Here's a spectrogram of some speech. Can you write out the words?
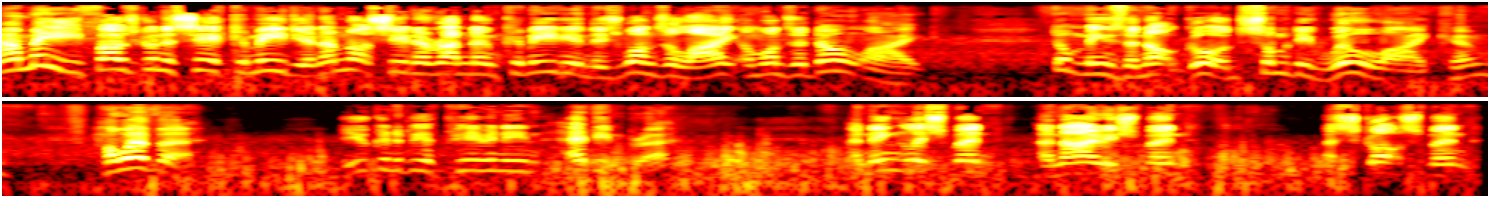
Now me, if I was going to see a comedian, I'm not seeing a random comedian. There's ones I like and ones I don't like. Don't mean they're not good. Somebody will like them. However, are you going to be appearing in Edinburgh? An Englishman, an Irishman, a Scotsman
